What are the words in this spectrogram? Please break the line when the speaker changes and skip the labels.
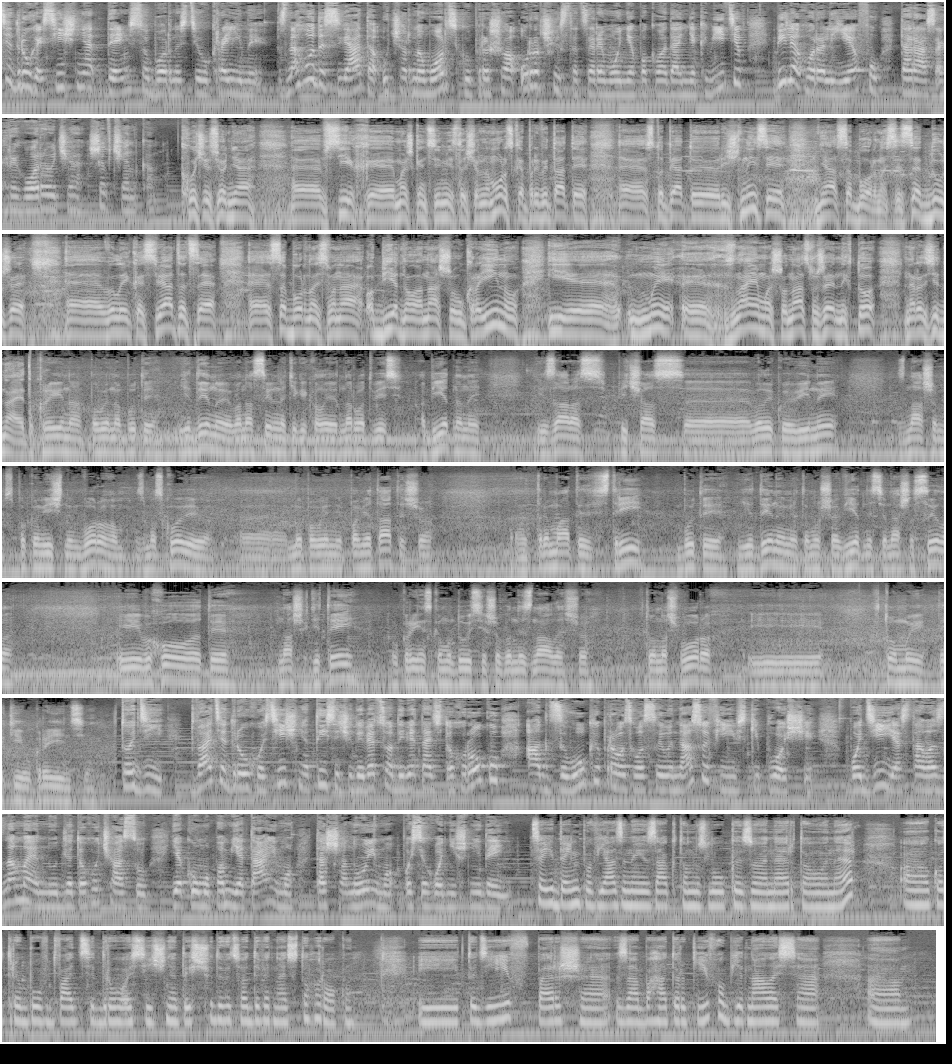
22 січня День Соборності України. З нагоди свята у Чорноморську пройшла урочиста церемонія покладання квітів біля горельєфу Тараса Григоровича Шевченка.
Хочу сьогодні е, всіх е, мешканців міста Чорноморська привітати е, 105-ї річниці Дня Соборності. Це дуже е, велике свято. Це е, соборність вона об'єднала нашу Україну, і е, ми е, знаємо, що нас вже ніхто не роз'єднає.
Україна повинна бути єдиною. Вона сильна тільки коли народ весь об'єднаний. І зараз, під час е, великої війни з нашим споконвічним ворогом, з Московією, е, ми повинні пам'ятати, що е, тримати стрій, бути єдиними, тому що в єдності наша сила, і виховувати наших дітей в українському дусі, щоб вони знали, що хто наш ворог і хто ми такі українці.
Тоді, 22 січня 1919 року, акт злуки провозгласили на Софіївській площі. Подія стала знаменною для того часу, яку ми пам'ятаємо та шануємо по сьогоднішній день.
Цей день пов'язаний з актом злуки з УНР та УНР, котрий був 22 січня 1919 року. І тоді вперше за багато років об'єдналася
